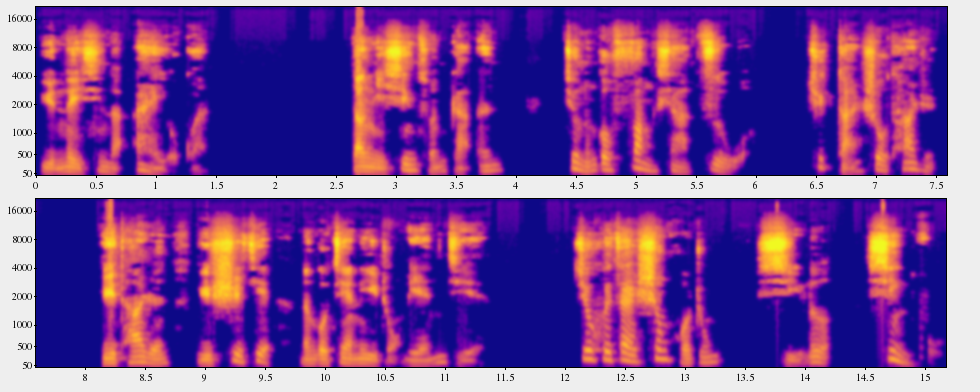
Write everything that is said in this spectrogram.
与内心的爱有关。当你心存感恩，就能够放下自我，去感受他人，与他人与世界能够建立一种连结，就会在生活中喜乐幸福。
